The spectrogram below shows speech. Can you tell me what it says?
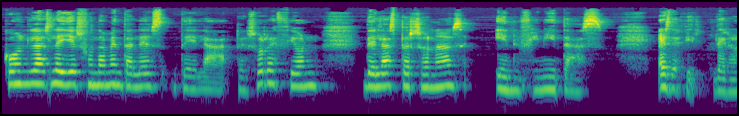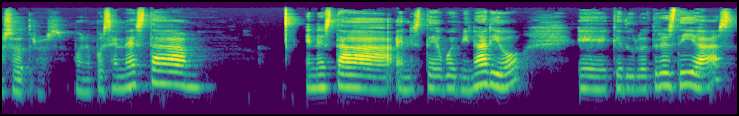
con las leyes fundamentales de la resurrección de las personas infinitas, es decir, de nosotros. Bueno, pues en esta en, esta, en, este webinario eh, que duró tres días,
